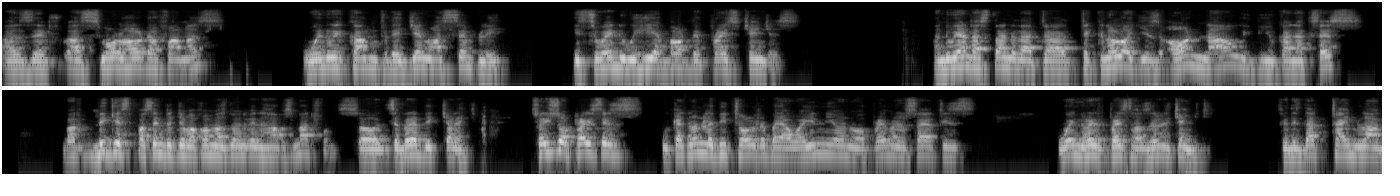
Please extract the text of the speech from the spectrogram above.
as a as smallholder farmers, when we come to the general assembly, it's when we hear about the price changes. And we understand that uh, technology is on now, you can access, but biggest percentage of our farmers don't even have smartphones. So it's a very big challenge. So issue of prices, we can only be told by our union or primary societies when the price has already changed. So there's that time lag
